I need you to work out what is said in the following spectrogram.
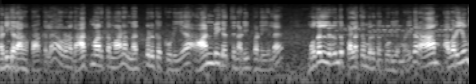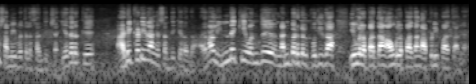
நடிகராக பார்க்கல. அவரோட ஆத்மார்த்தமான நட்பு இருக்கக்கூடிய ஆன்மீகத்தின் அடிப்படையில் முதலிருந்து பழக்கம் இருக்கக்கூடிய மனிதர். ஆம் அவரையும் சமீபத்தில் சந்திச்சேன். இதற்கு அடிக்கடி நாங்கள் சந்திக்கிறது. அதனால் இன்னைக்கு வந்து நண்பர்கள் புதிதாக இவங்களை பார்த்தாங்க அவங்கள பார்த்தாங்க அப்படி பார்த்தாங்க.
